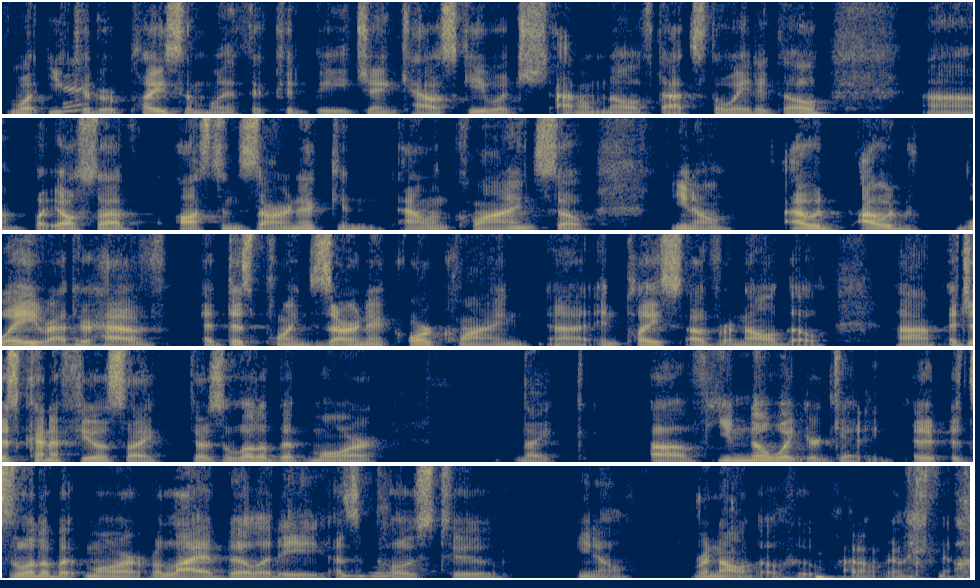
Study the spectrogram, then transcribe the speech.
what you yeah. could replace him with. It could be Jankowski, which I don't know if that's the way to go. Um, but you also have Austin Czarnik and Alan Quine. So, you know, I would I would way rather have at this point Czarnik or Quine uh, in place of Rinaldo. Um, it just kind of feels like there's a little bit more like of you know what you're getting. It, it's a little bit more reliability as mm-hmm. opposed to you know Rinaldo, who I don't really know.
